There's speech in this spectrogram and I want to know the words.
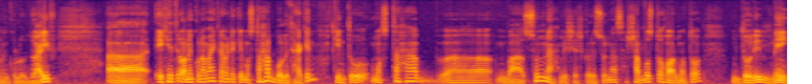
অনেকগুলো দাইফ এক্ষেত্রে অনেক ওলামাইকরাম এটাকে মোস্তাহাব বলে থাকেন। কিন্তু মোস্তাহাব বা সুন্না বিশেষ করে সুন্না সাব্যস্ত হওয়ার মতো দলিল নেই।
